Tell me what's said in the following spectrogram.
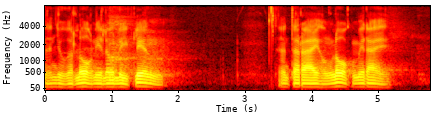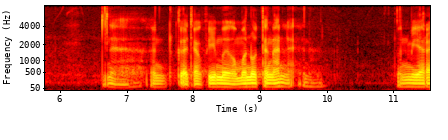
นั้นอยู่กับโลกนี้เราหลีกเลี่ยง อันตรายของโลกไม่ได้นะอันเกิดจากฝีมือของมนุษย์ทั้งนั้นแหละ มันมีอะไร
